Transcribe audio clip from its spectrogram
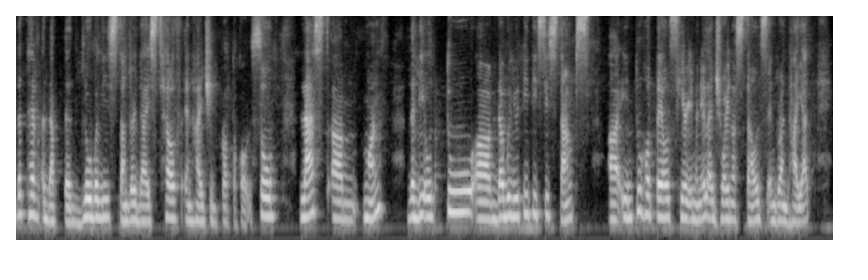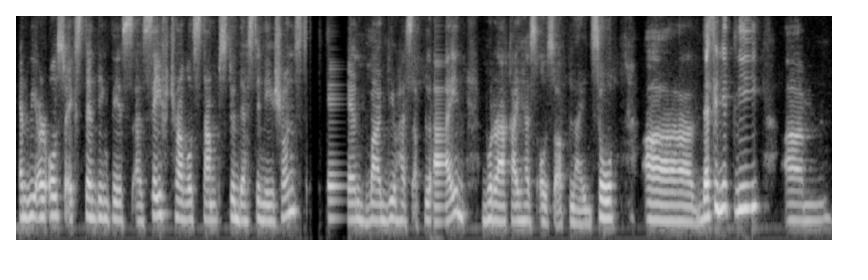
that have adopted globally standardized health and hygiene protocols. So last um, month, the DOT uh, WTTC stamps uh, in two hotels here in Manila, Joy Nostalg and Grand Hyatt. And we are also extending this uh, safe travel stamps to destinations and Baguio has applied, Boracay has also applied. So uh, definitely um,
